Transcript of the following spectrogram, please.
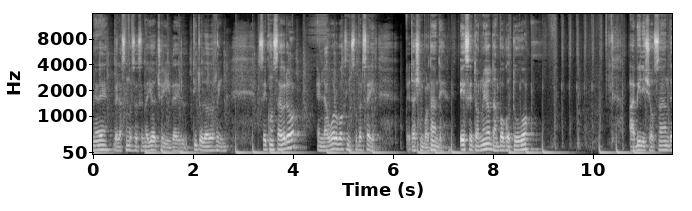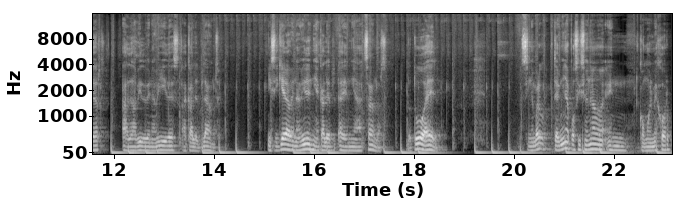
MB de la 168 y del título de ring, se consagró en la World Boxing Super Series. Detalle importante, ese torneo tampoco tuvo a Billy Joe Sanders, a David Benavides, a Caleb Plant. Ni siquiera a Benavides ni a, eh, ni a Sanders. Lo tuvo a él. Sin embargo, termina posicionado en, como el mejor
